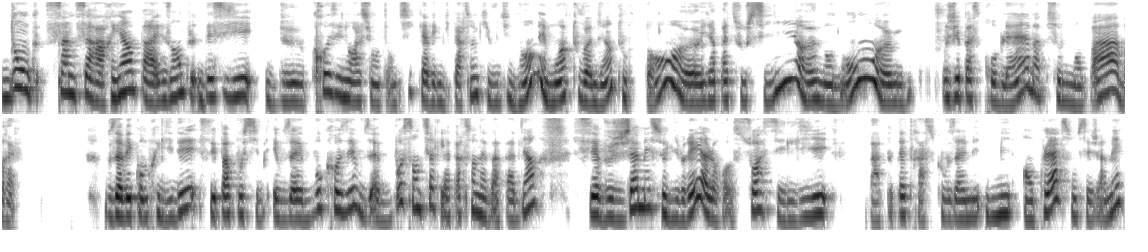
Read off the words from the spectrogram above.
Donc, ça ne sert à rien, par exemple, d'essayer de creuser une relation authentique avec une personne qui vous dit non, mais moi tout va bien tout le temps, il n'y a pas de souci, euh, non, non, euh, j'ai pas ce problème, absolument pas, bref. Vous avez compris l'idée, c'est pas possible. Et vous avez beau creuser, vous avez beau sentir que la personne ne va pas bien, si elle veut jamais se livrer, alors soit c'est lié bah, peut-être à ce que vous avez mis en place, on ne sait jamais.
